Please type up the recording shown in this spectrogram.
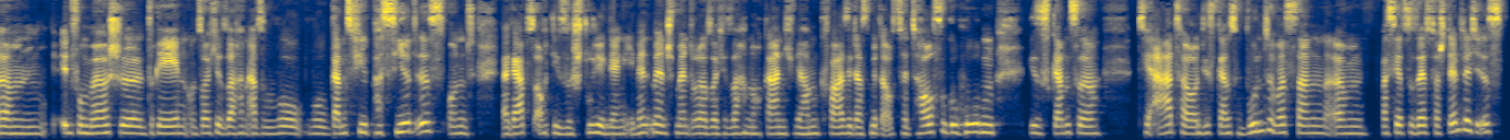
ähm, Infomercial drehen und solche Sachen, also wo, wo ganz viel passiert ist. Und da gab es auch diese Studiengänge Eventmanagement oder solche Sachen noch gar nicht. Wir haben quasi das mit aus der Taufe gehoben, dieses ganze Theater und dieses ganze Bunte, was dann, ähm, was jetzt so selbstverständlich ist.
